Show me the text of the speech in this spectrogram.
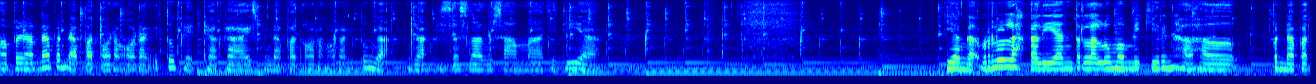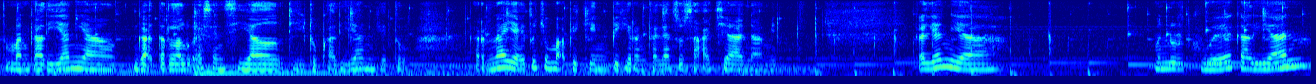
Uh, karena pendapat orang-orang itu beda guys. Pendapat orang-orang itu nggak nggak bisa selalu sama. Jadi ya ya nggak perlulah kalian terlalu memikirin hal-hal pendapat teman kalian yang nggak terlalu esensial di hidup kalian gitu. Karena ya itu cuma bikin pikiran kalian susah aja. Nah kalian ya menurut gue kalian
